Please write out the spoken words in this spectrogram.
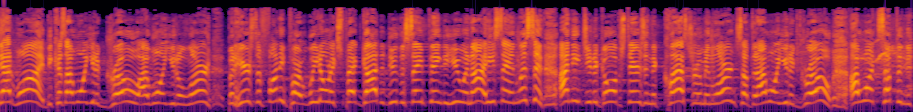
Dad, why? Because I want you to grow. I want you to learn. But here's the funny part we don't expect God to do the same thing to you and I. He's saying, listen, I need you to go upstairs in the classroom and learn something. I want you to grow. I want something to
